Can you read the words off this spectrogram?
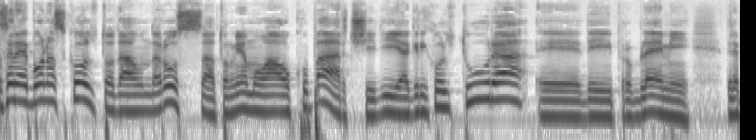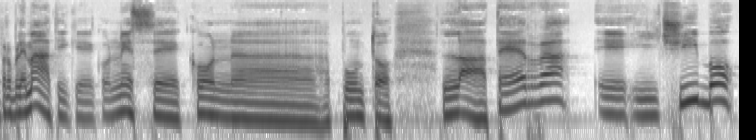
Buonasera e buon ascolto da Onda Rossa, torniamo a occuparci di agricoltura e dei problemi, delle problematiche connesse con uh, appunto la terra e il cibo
